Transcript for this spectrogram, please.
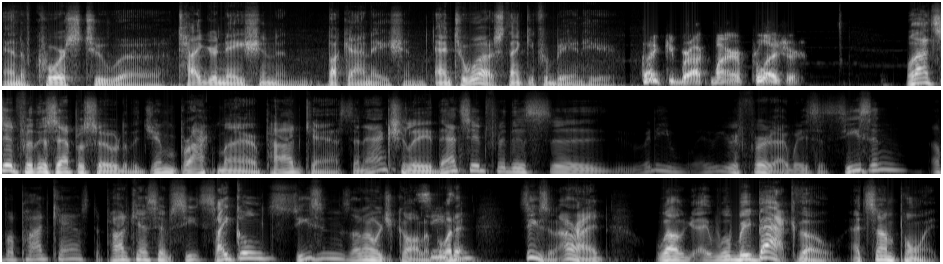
And of course, to uh, Tiger Nation and Buckeye Nation. And to us, thank you for being here. Thank you, Brockmire. Pleasure. Well, that's it for this episode of the Jim Brockmire podcast. And actually, that's it for this. Uh, what, do you, what do you refer to? Is it a season of a podcast? A podcast have se- cycles, seasons? I don't know what you call it. But what Season. season. All right. Well, we'll be back, though, at some point.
